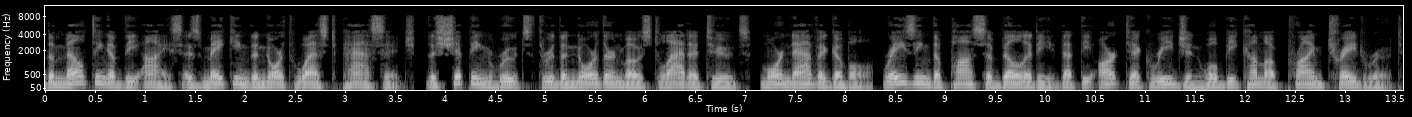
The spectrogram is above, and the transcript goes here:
The melting of the ice is making the Northwest Passage, the shipping routes through the northernmost latitudes, more navigable, raising the possibility that the Arctic region will become a prime trade route.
